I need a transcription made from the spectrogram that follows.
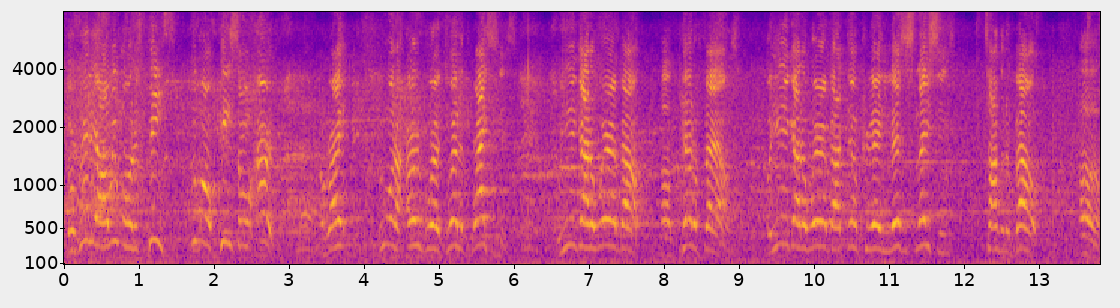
but really all we want is peace. We want peace on earth. All right? We want an earth where dwelleth righteousness. You ain't gotta worry about uh, pedophiles. But you ain't gotta worry about them creating legislations talking about uh,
